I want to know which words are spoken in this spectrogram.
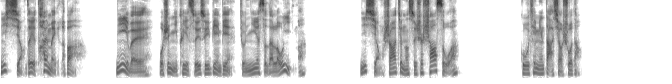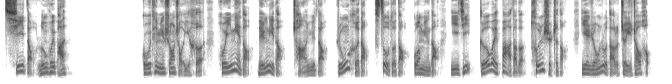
你想的也太美了吧！你以为我是你可以随随便便就捏死的蝼蚁吗？你想杀就能随时杀死我？古天明大笑说道：“七道轮回盘。古天明双手一合，毁灭道、灵力道、场域道、融合道、速度道、光明道以及格外霸道的吞噬之道也融入到了这一招后。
